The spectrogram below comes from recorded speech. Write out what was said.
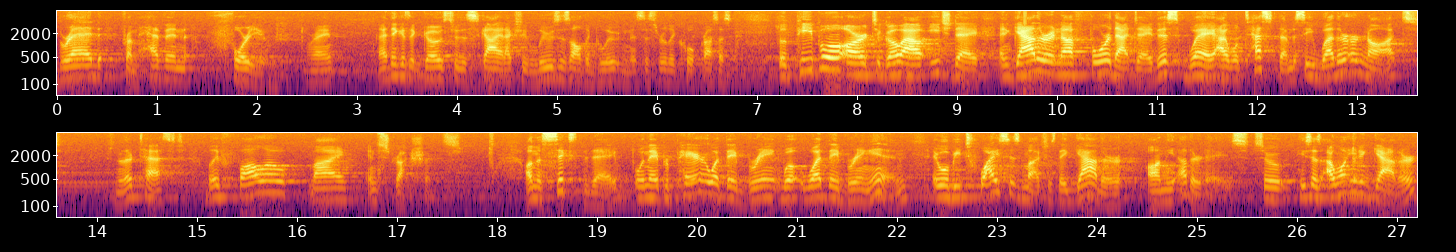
bread from heaven for you right? And I think as it goes through the sky, it actually loses all the gluten. It's this really cool process. The people are to go out each day and gather enough for that day. This way, I will test them to see whether or not, there's another test, will they follow my instructions. On the sixth day, when they prepare what they bring, what they bring in, it will be twice as much as they gather on the other days. So he says, I want you to gather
